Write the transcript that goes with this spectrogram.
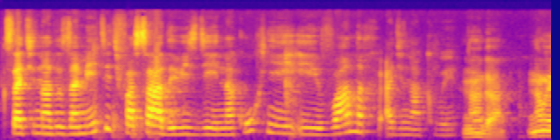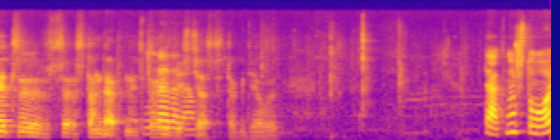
Кстати, надо заметить, фасады везде и на кухне, и в ваннах одинаковые. Ну да. Ну это стандартная история, Да-да-да. здесь часто так делают. Так, ну что,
